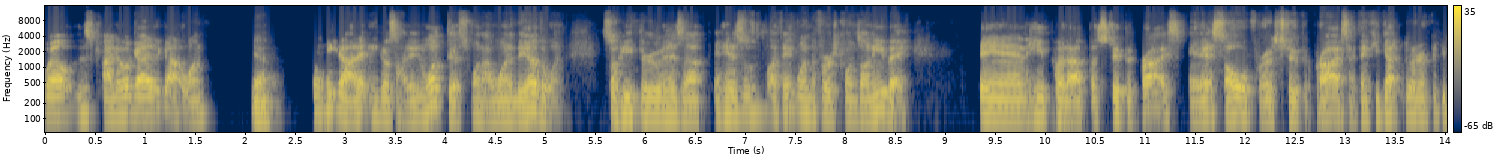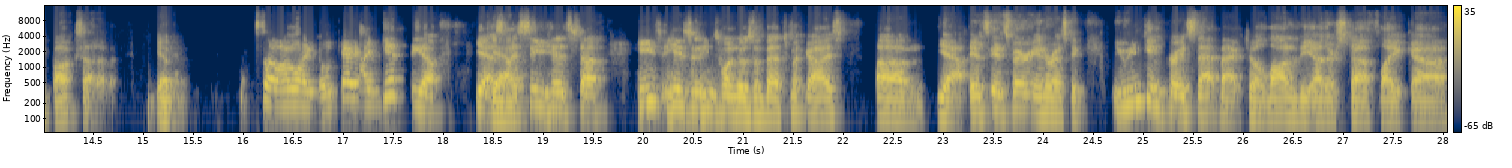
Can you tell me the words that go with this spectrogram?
Well, this, I know a guy that got one. Yeah. And he got it and he goes, I didn't want this one. I wanted the other one. So he threw his up, and his was, I think, one of the first ones on eBay. And he put up a stupid price and it sold for a stupid price. I think he got 250 bucks out of it. Yep. So I'm like, okay, I get, you know, yes, Yeah. I see his stuff. He's he's he's one of those investment guys. Um, yeah, it's it's very interesting. You, you can trace that back to a lot of the other stuff, like uh,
